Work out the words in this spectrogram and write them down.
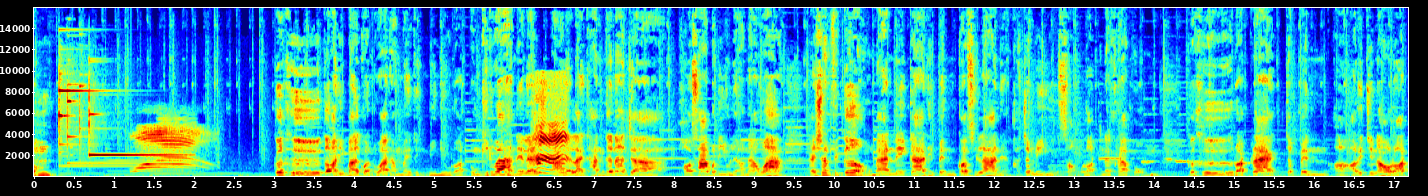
มก็คือต้องอธิบายก่อนว่าทำไมถึงมีนิว o อ t ผมคิดว่าในหลายอ่าหลายๆท่านก็น่าจะพอทราบกันดีอยู่แล้วนะว่า Action Figure ของแบรนด์เนกาที่เป็น Godzilla เนี่ยเขาจะมีอยู่ 2ล็อตนะครับผมก็คือล็อตแรกจะเป็นอ่า Original Lot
